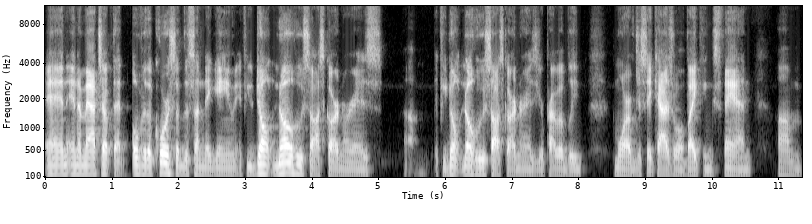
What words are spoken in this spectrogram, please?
and in a matchup that over the course of the Sunday game, if you don't know who Sauce Gardner is, um, if you don't know who Sauce Gardner is, you're probably more of just a casual Vikings fan um,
